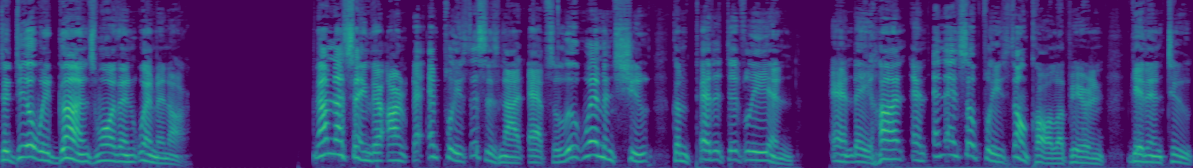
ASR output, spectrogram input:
to deal with guns more than women are. Now, I'm not saying there aren't, and please, this is not absolute. Women shoot competitively and and they hunt, and, and, and so please don't call up here and get into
